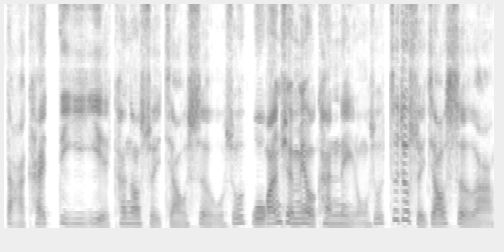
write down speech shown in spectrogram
打开第一页看到水交社，我说我完全没有看内容，我说这就水交社啊，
